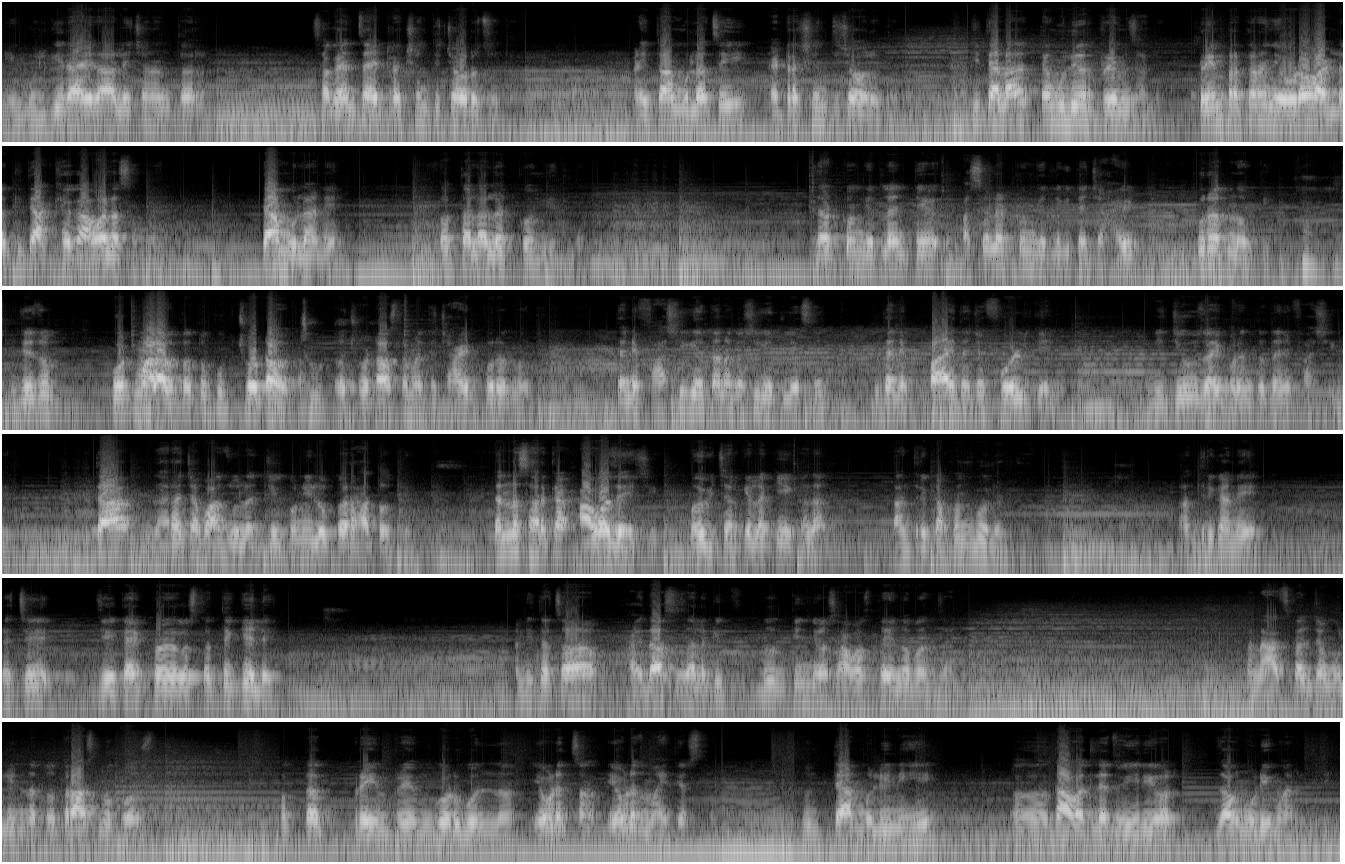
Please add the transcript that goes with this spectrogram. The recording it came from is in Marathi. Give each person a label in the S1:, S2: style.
S1: आणि मुलगी राहायला आल्याच्यानंतर सगळ्यांचं अट्रॅक्शन तिच्यावरच होतं. आणि त्या मुलाचंही अट्रॅक्शन तिच्यावर होतं. की त्याला त्या मुलीवर प्रेम झालं. प्रेम प्रकरण एवढं वाढलं की ते अख्ख्या गावाला समजलं. त्या मुलाने स्वतःला लटकवून घेतलं. लटकवून घेतलं आणि ते असं लटकवून घेतलं की त्याची हाईट पुरत नव्हती. म्हणजे जो पोटमाळा होता तो खूप छोटा होता. तो छोटा असल्यामुळे त्याची हाईट पुरत नव्हती. त्याने फाशी घेताना कशी घेतली असेल? तर त्याने पाय त्याचे फोल्ड केले. आणि जीव जाईपर्यंत त्याने फाशी घेतली. त्या घराच्या बाजूला जे कोणी लोक राहत होते त्यांना सारखा आवाज यायची. मग विचार केला की एखादा तांत्रिक आपण बोलून तांत्रिकाने त्याचे जे काही प्रयोग असतात ते केले. आणि त्याचा फायदा असा झाला की दोन तीन दिवस आवाज तर येणं बंद झालं. पण आजकालच्या मुलींना तो त्रास नको असतो. फक्त प्रेम प्रेम गोड बोलणं एवढंच एवढंच माहिती असतं. पण त्या मुलींनीही गावातल्याच विहिरीवर जाऊन उडी मारली.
